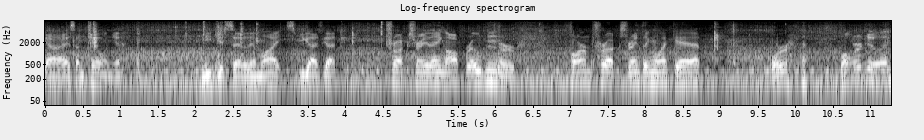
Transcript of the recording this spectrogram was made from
guys. I'm telling you. Need you a set of them lights. You guys got trucks or anything off-roading or farm trucks or anything like that, or what we're doing,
